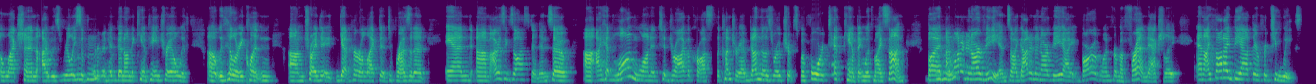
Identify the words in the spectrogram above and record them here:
election. I was really mm-hmm. supportive and had been on the campaign trail with uh, with Hillary Clinton, um, trying to get her elected to president. And um, I was exhausted. And so uh, I had long wanted to drive across the country. I've done those road trips before, tent camping with my son, but mm-hmm. I wanted an RV. And so I got in an RV. I borrowed one from a friend, actually. And I thought I'd be out there for two weeks.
